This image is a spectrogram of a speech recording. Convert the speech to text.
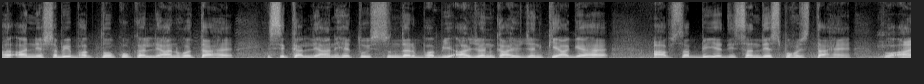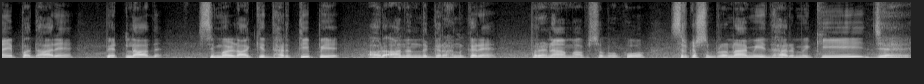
और अन्य सभी भक्तों को कल्याण होता है। इसी कल्याण हेतु इस सुंदर भव्य आयोजन का आयोजन किया गया है। आप सब भी यदि संदेश पहुँचता है तो आएँ, पधारें, पेटलाद, सिमरड़ा की धरती पे और आनंद ग्रहण करें। प्रणाम आप सबों को। श्री कृष्ण प्रणामी धर्म की जय।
